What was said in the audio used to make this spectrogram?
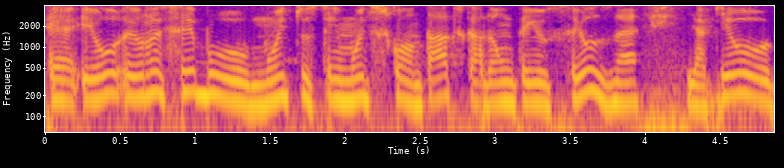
É, eu, eu recebo muitos, tenho muitos contatos, cada um tem os seus, né? E aqui eu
